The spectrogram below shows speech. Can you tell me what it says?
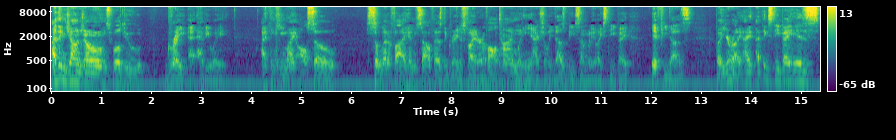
I think Jon Jones will do great at heavyweight. I think he might also solidify himself as the greatest fighter of all time when he actually does beat somebody like Stipe, if he does. But you're right. I, I think Stipe is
